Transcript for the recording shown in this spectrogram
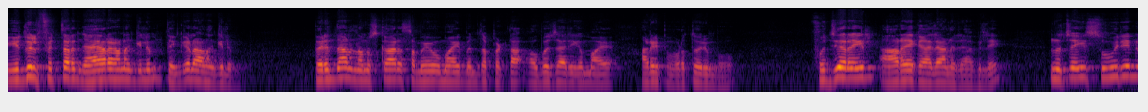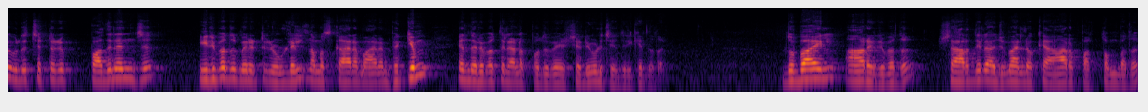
ഈദുൽ ഫിത്തർ ഞായറാണെങ്കിലും തിങ്കളാണെങ്കിലും പെരുന്നാൾ നമസ്കാര സമയവുമായി ബന്ധപ്പെട്ട ഔപചാരികമായ അറിയിപ്പ് പുറത്തു വരുമ്പോൾ ഫുജിറയിൽ ആറേ കാലാണ് രാവിലെ. എന്ന് വെച്ചാൽ ഈ സൂര്യൻ ഉദിച്ചിട്ടൊരു പതിനഞ്ച് ഇരുപത് മിനിറ്റിനുള്ളിൽ നമസ്കാരം ആരംഭിക്കും എന്ന രൂപത്തിലാണ് പൊതുവെ ഷെഡ്യൂൾ ചെയ്തിരിക്കുന്നത്. ദുബായിൽ ആറ് ഇരുപത് ഷാർദിൽ അജ്മാനിലൊക്കെ ആറ് പത്തൊമ്പത്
